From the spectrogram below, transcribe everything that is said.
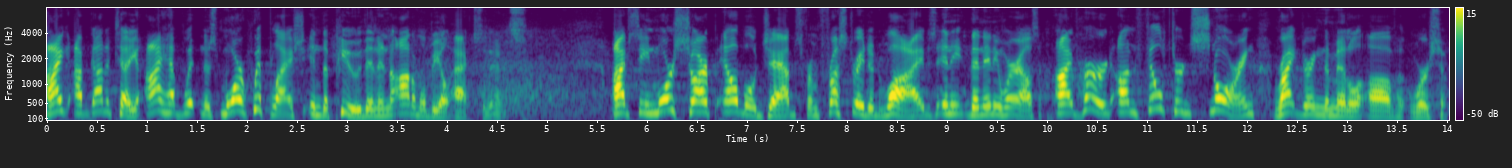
I, I've got to tell you, I have witnessed more whiplash in the pew than in automobile accidents. I've seen more sharp elbow jabs from frustrated wives any, than anywhere else. I've heard unfiltered snoring right during the middle of worship.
